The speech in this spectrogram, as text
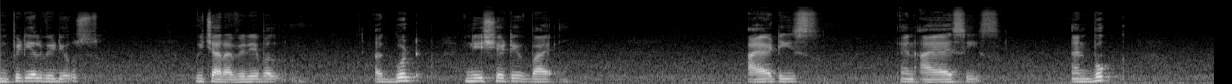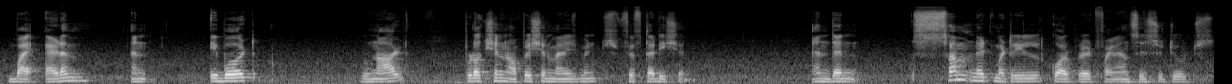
nptel videos which are available. A good initiative by IITs and IISc and book by Adam and Ebert Ronald Production and Operation Management 5th edition. And then some net material corporate finance institutes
